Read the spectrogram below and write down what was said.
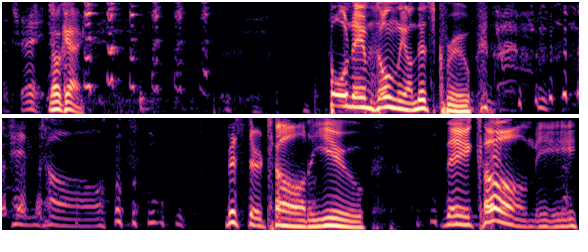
that's right. Okay. Full names only on this crew. Hental. Mr. Tall to you. They call me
